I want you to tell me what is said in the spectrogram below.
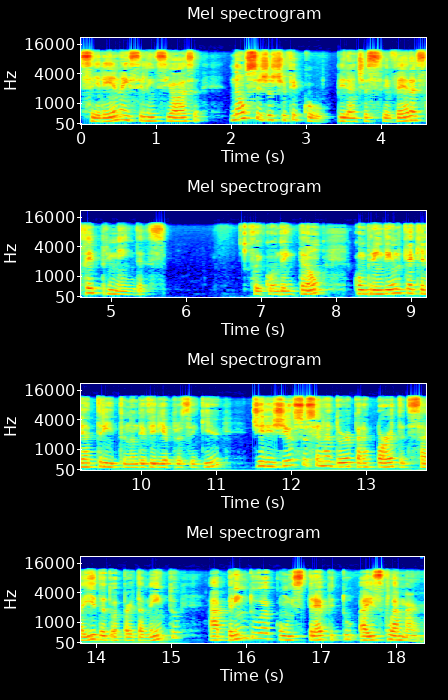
Serena e silenciosa, não se justificou perante as severas reprimendas. Foi quando então, compreendendo que aquele atrito não deveria prosseguir, dirigiu-se o senador para a porta de saída do apartamento abrindo-a com estrépito a exclamar:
